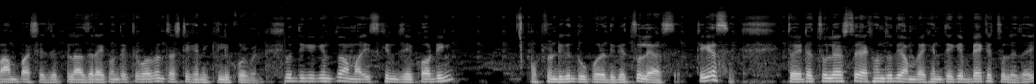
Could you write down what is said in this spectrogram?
বাম পাশে যে প্লাজের আইকন দেখতে পারবেন জাস্ট এখানে ক্লিক করবেন। দিকে কিন্তু আমার স্ক্রিন রেকর্ডিং অপশনটি কিন্তু উপরের দিকে চলে আসছে, ঠিক আছে? তো এটা চলে আসছে, এখন যদি আমরা এখান থেকে ব্যাকে চলে যাই,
